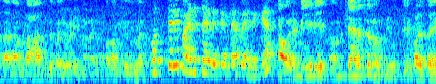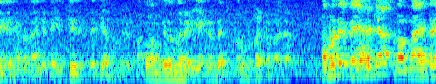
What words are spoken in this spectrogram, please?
അതാണ് നമ്മുടെ ആദ്യത്തെ പരിപാടി എന്ന് പറയുന്നത്. അപ്പൊ നമുക്ക് ഇന്ന് ഒത്തിരി പഴുത്തെടുക്കല്ലേ ആ ഒരു മീഡിയം ഒന്ന് ചെനച്ചെന്ന് മതി. ഒത്തിരി പഴുത്തായി കഴിഞ്ഞാൽ അതിന്റെ ടേസ്റ്റ് വ്യത്യാസം വരും. അപ്പൊ നമുക്ക് ഇതൊന്ന് റെഡിയാക്കിണ്ട് നമുക്ക് പെട്ടെന്ന് വരാം. നമ്മളിത് പേരക്ക നന്നായിട്ട്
